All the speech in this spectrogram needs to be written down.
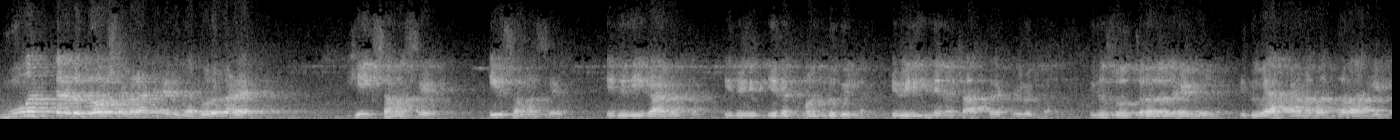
ಮೂವತ್ತೆರಡು ದೋಷಗಳನ್ನು ಹೇಳಿದ ಗುರುಗಳೇ ಈ ಸಮಸ್ಯೆ ಈ ಸಮಸ್ಯೆ, ಇದು ಹೀಗಾಗುತ್ತೆ, ಇದು ಇದಕ್ಕೆ ಹೊಂದುವುದಿಲ್ಲ, ಇದು ಹಿಂದಿನ ಶಾಸ್ತ್ರಕ್ಕೆ ವಿರುದ್ಧ. ಇದು ಸೂತ್ರದಲ್ಲಿ ಹೇಳಿಲ್ಲ ಇದು ವ್ಯಾಕರಣಬದ್ಧವಾಗಿಲ್ಲ.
